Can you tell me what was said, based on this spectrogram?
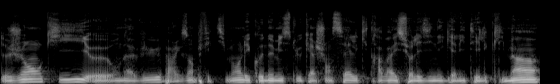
de gens qui, euh, on a vu par exemple effectivement l'économiste Lucas Chancel qui travaille sur les inégalités et le climat,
